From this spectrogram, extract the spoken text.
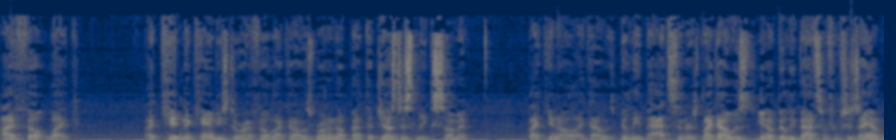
I felt like a kid in a candy store. I felt like I was running up at the Justice League summit, like you know, like I was Billy Batson or like I was you know Billy Batson from Shazam.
